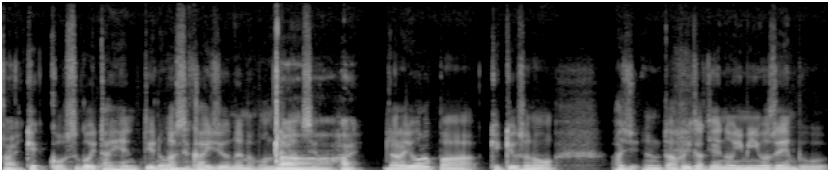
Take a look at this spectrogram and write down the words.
はい。結構すごい大変っていうのが世界中の今問題なんですよ。あーはいだからヨーロッパは結局そのアジうんとアフリカ系の移民を全部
